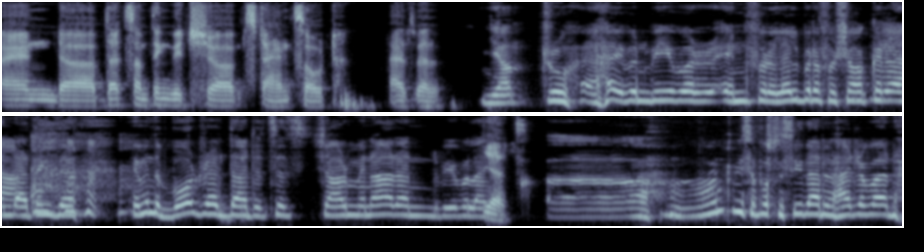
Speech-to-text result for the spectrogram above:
and uh, that's something which stands out as well. Yeah, true. even we were in for a little bit of a shocker, yeah. and I think the even the board read that it says Charminar, and we were like, yes. uh, weren't we supposed to see that in Hyderabad?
